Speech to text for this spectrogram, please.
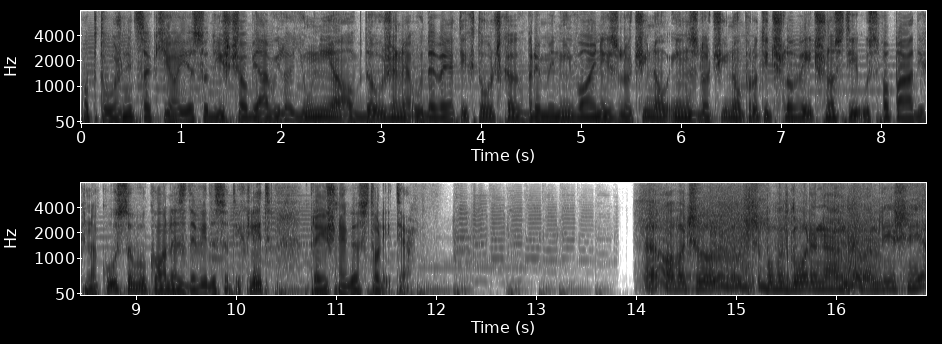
Obtožnica, ki jo je sodišče objavilo junija, obdolžene v devetih točkah bremeni vojnih zločinov in zločinov proti človečnosti v spopadih na Kosovu konec 90-ih let prejšnjega stoletja. Oba, če, če bom odgovoril na angliški.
